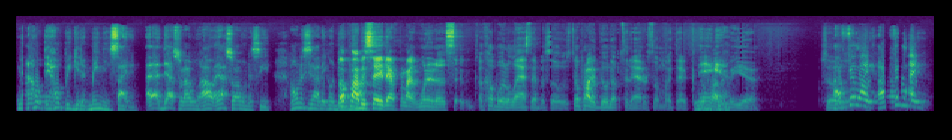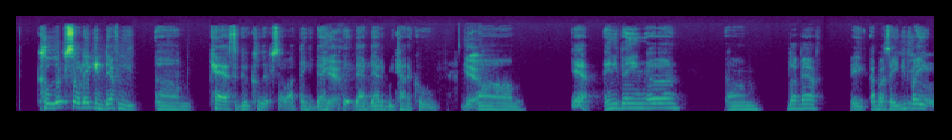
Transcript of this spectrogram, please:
Man, I hope they hope we get a minion sighting. Uh, that's what I want. I, that's what I want to see. I want to see how they're gonna they'll probably say that for like one of those, a couple of the last episodes. They'll probably build up to that or something like that. Man. probably, yeah. So I feel like I feel like Calypso. They can definitely um cast a good Calypso. I think that Yeah. that, that that'd be kind of cool. yeah. Um, yeah. Anything? Uh, um, Bloodbath. Hey, I about to say you played. No.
